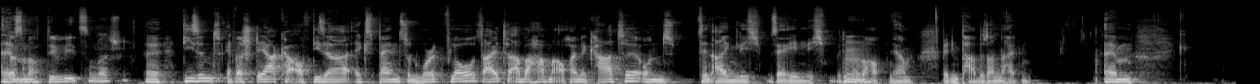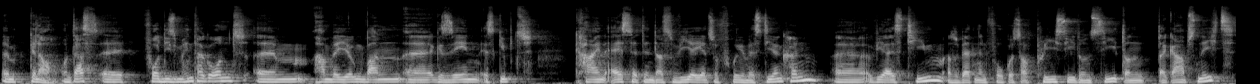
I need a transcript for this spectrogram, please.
Was ähm, macht Divi zum Beispiel? Äh, die sind etwas stärker auf dieser Expense- und Workflow-Seite, aber haben auch eine Karte und sind eigentlich sehr ähnlich, würde ich mal mhm. behaupten, ja, mit ein paar Besonderheiten. Ähm, ähm, genau, und das äh, vor diesem Hintergrund ähm, haben wir irgendwann äh, gesehen, es gibt kein Asset, in das wir jetzt so früh investieren können. Äh, wir als Team, also wir hatten den Fokus auf Pre-Seed und Seed und da gab's nichts.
